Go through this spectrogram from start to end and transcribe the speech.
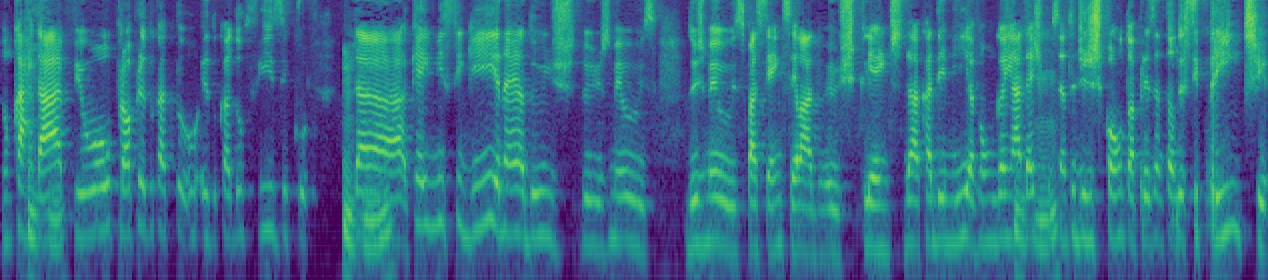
num uhum. cardápio, ou o próprio educador, educador físico Uhum. Da, quem me seguir, né, dos, dos, meus, dos meus pacientes, sei lá, dos meus clientes da academia, vão ganhar uhum. 10% de desconto apresentando esse print,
